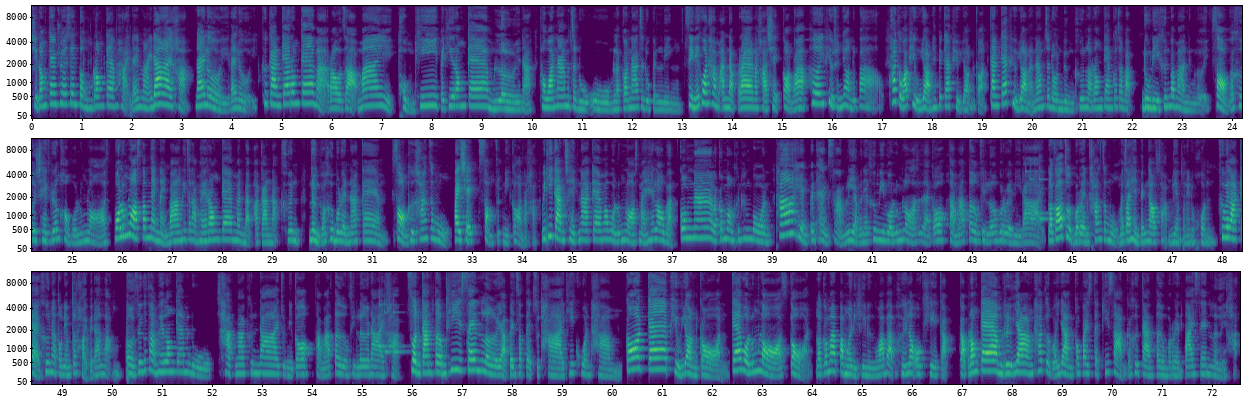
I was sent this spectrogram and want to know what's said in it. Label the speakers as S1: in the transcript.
S1: ฉีดร่องแก้มช่วยให้เส้นตรงร่องแก้มหายได้ไหมได้ค่ะ ได้เลยได้เลย คือการแก้ร่องแก้มอะเราจะไม่ถมที่ไปที่ร่องแก้มเลยนะ เพราะว่าหน้ามันจะดูอูม แล้วก็หน้าจะดูเป็นลิง สิ่งที่ควรทำอันดับแรกนะคะ เช็คก่อนว่าเฮ้ยผิวฉันหย่อนหรือเปล่า ถ้าเกิดว่าผิวหย่อนให้ไปแก้ผิวหย่อนก่อน การแก้ผิวหย่อนอะหน้ามันจะโดนดึงขึ้นแล้วร่องแก้มก็จะแบบดูดีขึ้นประมาณหนึ่งเลยสองก็คือเช็คเรื่องของ volume loss volume loss ตำแหน่งไหนบ้างที่จะทำให้ร่องแก้มมันแบบอาการหนักขึ้นหนึ่งก็คือบริเวณหน้าแก้มสองคือข้างจมูก ไปเช็ค 2 จุดนี้ก่อนนะคะ วิธีการเช็คหน้าแก้มว่า volume loss ไหมให้เราแบบก้มหน้าแล้วก็มองขึ้นข้างบน ถ้าเห็นเป็นแอ่งสามเหลี่ยมอันนี้คือมี volume loss แหละก็สามารถเติมฟิลเลอร์บริเวณนี้ได้ แล้วก็จุดบริเวณข้างจมูก มันจะเห็นเป็นเงาสามเหลี่ยมตรงนี้ทุกคน คือเวลาแก่ขึ้นอะตรงนี้มันจะถอยไปด้านหลัง เออซึ่งก็ทำให้ร่องแก้มมันดู ชัดมากขึ้นได้ จุดนี้ก็สามารถเติมฟิลเลอร์ได้ค่ะ ส่วนการเติมที่เส้นเลยอะเป็นสเต็ปสุดท้ายที่ควรทำก็แก้ผิวหย่อนก่อน แก้วอลลุ่มลอสก่อน แล้วก็มาประเมินอีกทีนึงว่าแบบเฮ้ยเราโอเคกับกับร่องแก้มหรือยัง ถ้าเกิดว่ายังก็ไปสเต็ปที่ 3 ก็คือการเติมบริเวณใต้เส้นเลยค่ะ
